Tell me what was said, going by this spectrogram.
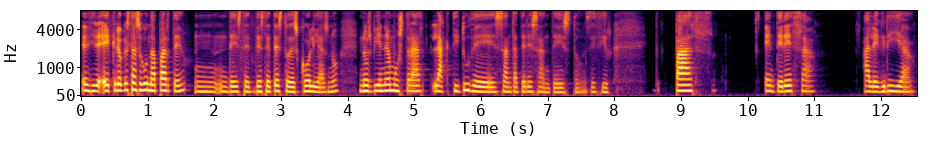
Es decir, eh, creo que esta segunda parte mm, de, este, de, este, texto de Escolias ¿no? nos viene a mostrar la actitud de Santa Teresa ante esto, es decir, paz, entereza, alegría,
